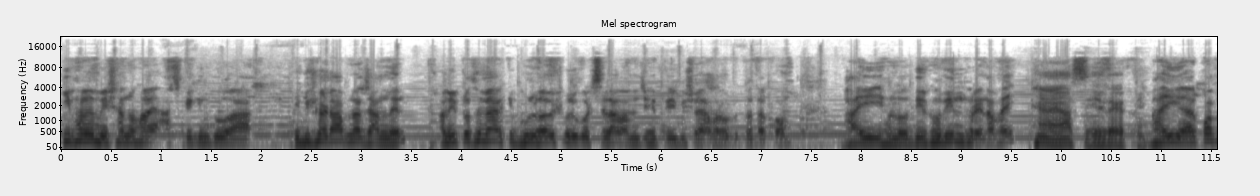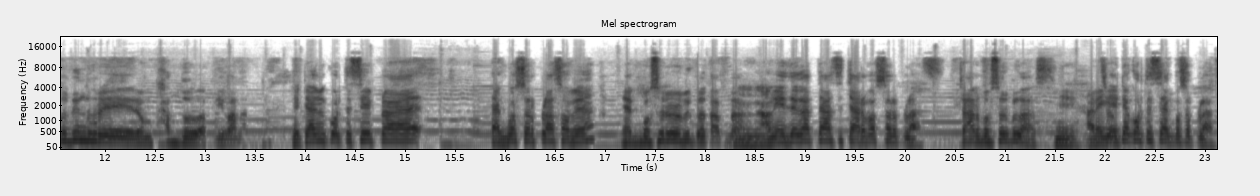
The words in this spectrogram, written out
কীভাবে মেশানো হয় আজকে কিন্তু এই বিষয়টা আপনারা জানলেন। আমি প্রথমে আর কি ভুলভাবে শুরু করছিলাম আমি যেহেতু এই বিষয়ে আমার অভিজ্ঞতা কম। ভাই হলো দীর্ঘদিন ধরে না ভাই? হ্যাঁ আছে এই জায়গাতে। ভাই আহ, কতদিন ধরে এরকম খাদ্য আপনি বানান? এটা আমি করতেছি প্রায় এক বছর প্লাস হবে। এক বছরের অভিজ্ঞতা আপনার? আমি এই জায়গাতে আছি চার বছর প্লাস চার বছর প্লাস আর আচ্ছা। এটা করতেছি এক বছর প্লাস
